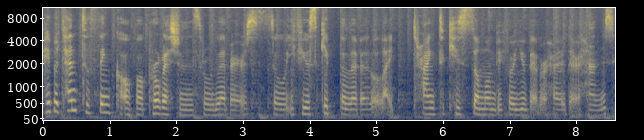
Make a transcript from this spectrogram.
People tend to think of a progression through levels, so if you skip the level, like trying to kiss someone before you've ever held their hands,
